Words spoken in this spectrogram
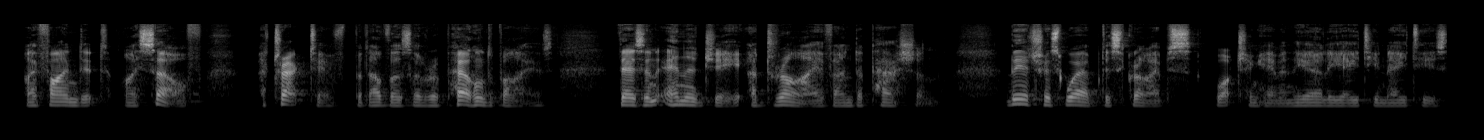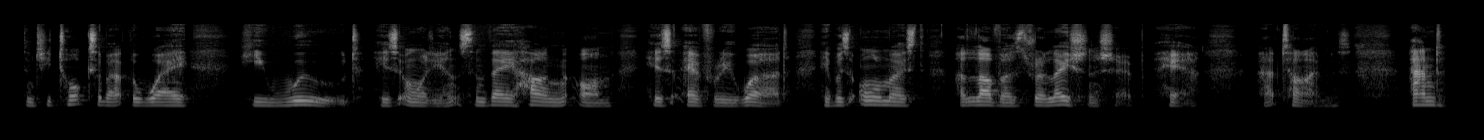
I find it myself attractive, but others are repelled by it. There's an energy, a drive, and a passion. Beatrice Webb describes watching him in the early 1880s, and she talks about the way he wooed his audience and they hung on his every word. It was almost a lover's relationship here at times. And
